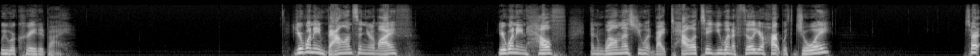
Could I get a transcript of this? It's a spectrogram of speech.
we were created by. You're wanting balance in your life. You're wanting health and wellness. You want vitality. You want to fill your heart with joy. Start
